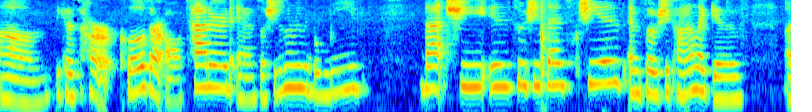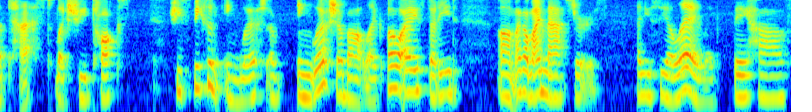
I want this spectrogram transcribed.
um, because her clothes are all tattered, and so she doesn't really believe that she is who she says she is and so she kind of like gives a test. Like she talks she speaks in english uh, english about like oh i studied um, i got my master's at ucla like they have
